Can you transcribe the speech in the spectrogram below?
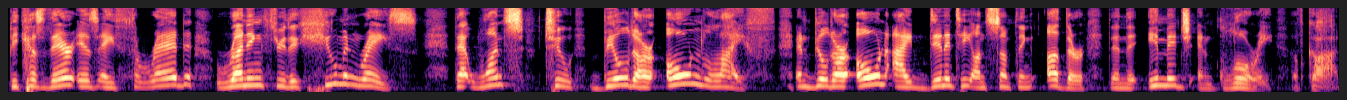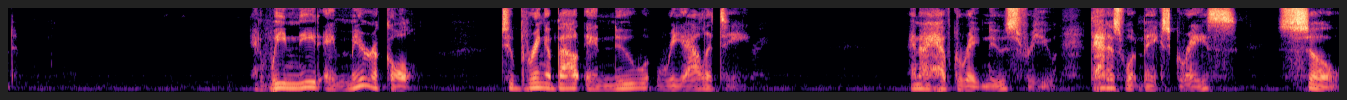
Because there is a thread running through the human race that wants to build our own life and build our own identity on something other than the image and glory of God. And we need a miracle to bring about a new reality. And I have great news for you. That is what makes grace so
